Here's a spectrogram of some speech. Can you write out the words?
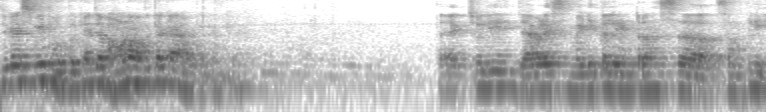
जे काही स्मित होतं किंवा ज्या भावना होत्या त्या काय होत्या तर ॲक्च्युली ज्यावेळेस मेडिकल एंट्रन्स संपली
